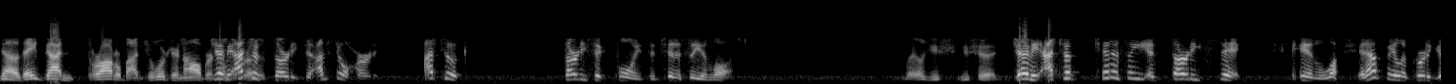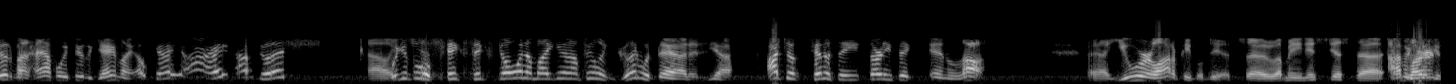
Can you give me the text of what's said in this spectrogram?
No, they've gotten throttled by Georgia and Auburn. Jimmy, I road. took 36. I'm still hurting. I took 36 points in Tennessee and lost. Well, you sh- you should. Jamie, I took Tennessee at 36 and I'm feeling pretty good about halfway through the game. Like, okay, all right, I'm good. Uh, we get the little pick six going. I'm like, you know, I'm feeling good with that. And yeah, I took Tennessee 36 and lost. Uh, you or a lot of people did. So I mean, it's just uh, I've learned.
